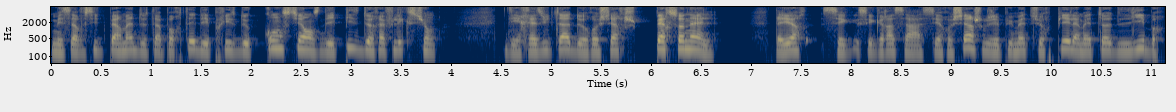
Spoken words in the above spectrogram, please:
Mais ça va aussi te permettre de t'apporter des prises de conscience, des pistes de réflexion, des résultats de recherche personnelle. D'ailleurs, c'est grâce à ces recherches que j'ai pu mettre sur pied la méthode libre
